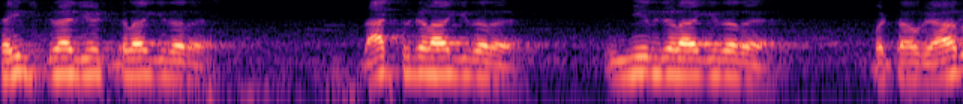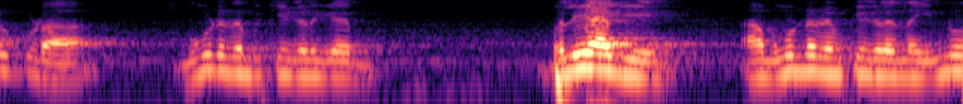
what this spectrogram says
ಸೈನ್ಸ್ ಗ್ರಾಜ್ಯುಯೇಟ್ಗಳಾಗಿದ್ದಾರೆ ಡಾಕ್ಟರ್ಗಳಾಗಿದ್ದಾರೆ. ಇಂಜಿನಿಯರ್ಗಳಾಗಿದ್ದಾರೆ. ಬಟ್ ಅವ್ರು ಯಾರೂ ಕೂಡ ಮೂಢನಂಬಿಕೆಗಳಿಗೆ ಬಲಿಯಾಗಿ ಆ ಮೂಢನಂಬಿಕೆಗಳನ್ನು ಇನ್ನೂ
